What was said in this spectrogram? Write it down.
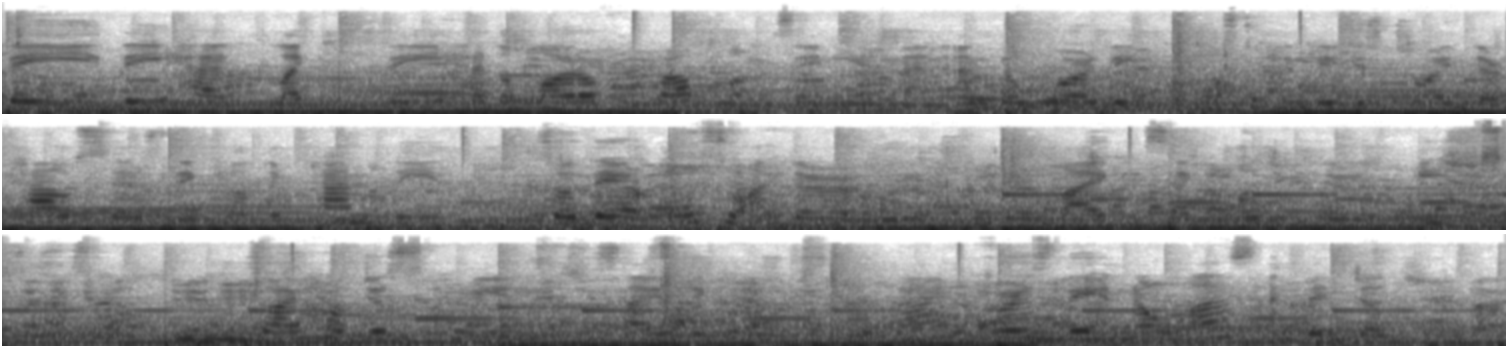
They they had like they had a lot of problems in Yemen, and the war. They most of them they destroyed their houses, they killed their families, so they are also under under like psychological issues as well. So I hope just Korean society can understand that. First they know us and then judge us.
